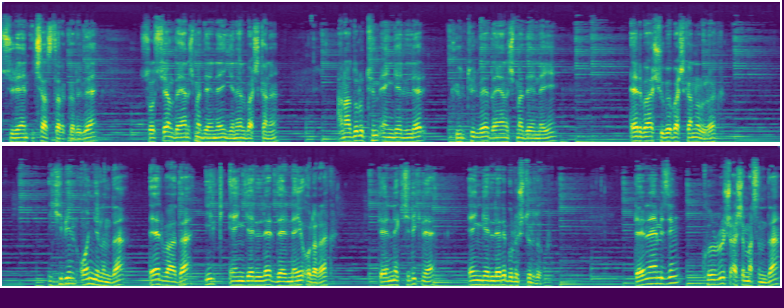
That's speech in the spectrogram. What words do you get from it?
süreyen iç hastalıkları ve Sosyal Dayanışma Derneği Genel Başkanı, Anadolu Tüm Engelliler Kültür ve Dayanışma Derneği Erbaa Şube Başkanı olarak 2010 yılında Erbaa'da ilk Engelliler Derneği olarak dernekçilikle engellileri buluşturduk. Derneğimizin kuruluş aşamasında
